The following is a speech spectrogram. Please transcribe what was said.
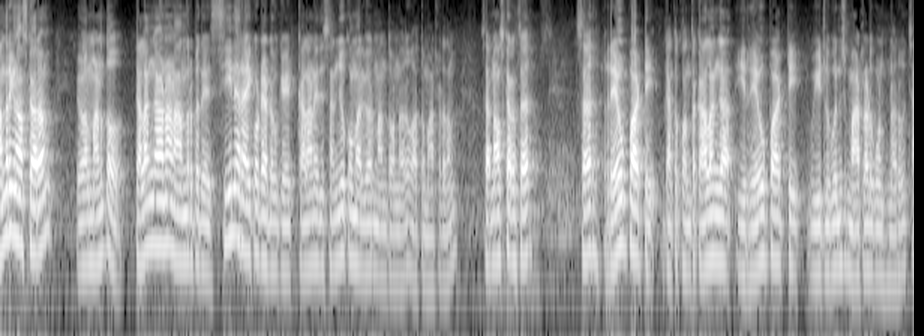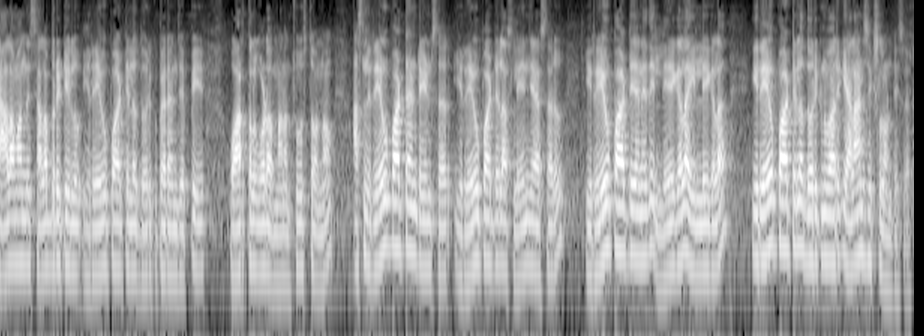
అందరికీ నమస్కారం. ఇవాళ మనతో Telangana and Andhra Pradesh senior high court advocate Kalanidhi Sanjeev Kumar గారు మనతో ఉన్నారు. వారితో మాట్లాడదాం. సార్ నమస్కారం సార్. సార్ రేవ్ పార్టీ గత కొంతకాలంగా ఈ రేవ్ పార్టీ వీటి గురించి మాట్లాడుకుంటున్నారు. చాలామంది సెలబ్రిటీలు ఈ రేవ్ పార్టీలో దొరికిపోయారని చెప్పి వార్తలు కూడా మనం చూస్తున్నాం అసలు ఈ రేవ్ పార్టీ అంటే ఏంటి సార్? ఈ రేవ్ పార్టీలో అసలు ఏం చేస్తారు? ఈ రేవ్ పార్టీ అనేది లీగలా ఇల్లీగలా? ఈ రేవ్ పార్టీలో దొరికిన వారికి ఎలాంటి శిక్షలు ఉంటాయి సార్?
